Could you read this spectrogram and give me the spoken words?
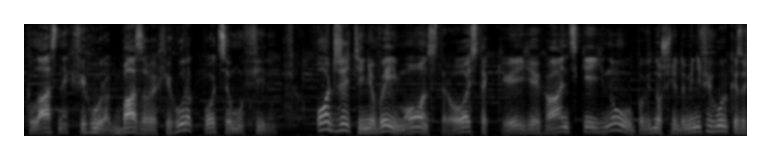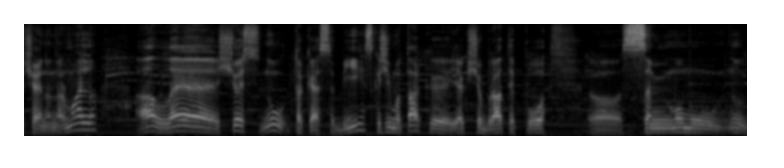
класних фігурок, базових фігурок по цьому фільму. Отже, тіньовий монстр, ось такий гігантський. Ну, по відношенню до мініфігурки, звичайно, нормально. Але щось, ну, таке собі, скажімо так, е, якщо брати по е, самому, ну,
